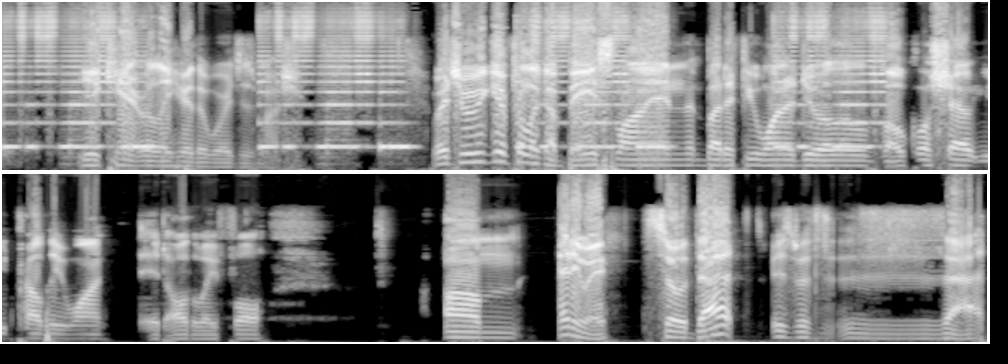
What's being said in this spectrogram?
It's a smash you can't really hear the words as much. It's a smash hit. Which would be good for like a bass line, but if you want to do a little vocal shout, you'd probably want it all the way full. Um. Anyway, so that is with that.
